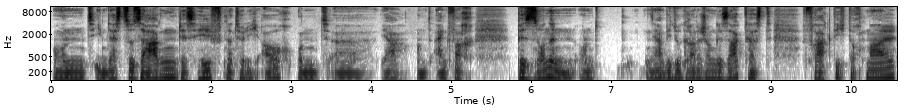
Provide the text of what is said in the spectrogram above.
und ihm das zu sagen, das hilft natürlich auch und äh, ja, und einfach besonnen und ja, wie du gerade schon gesagt hast, frag dich doch mal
